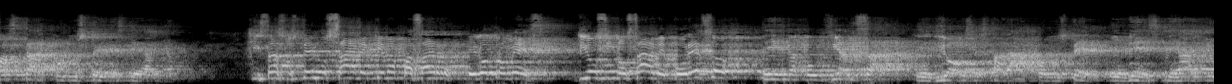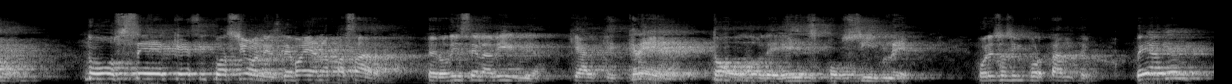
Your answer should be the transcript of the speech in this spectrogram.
va a estar con usted este año. Quizás usted no sabe qué va a pasar el otro mes. Dios sí lo sabe. Por eso tenga confianza que Dios estará con usted en este año. No sé qué situaciones le vayan a pasar. pero dice la Biblia que al que cree todo le es posible. Por eso es importante. Vea bien,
